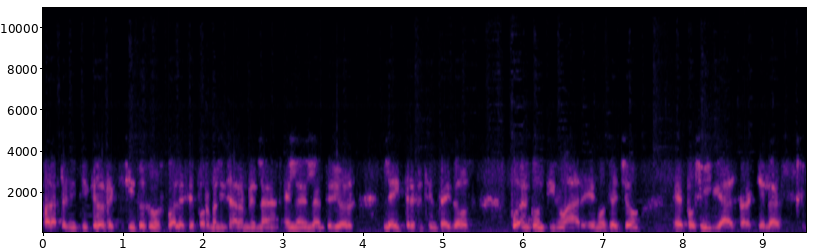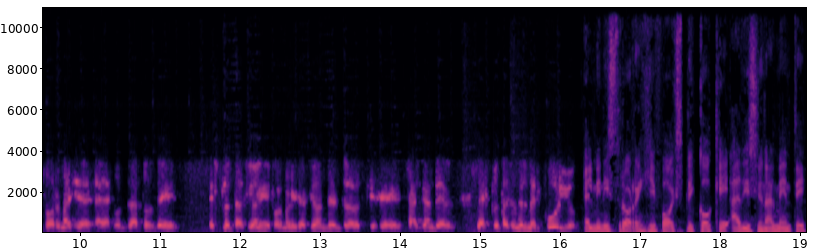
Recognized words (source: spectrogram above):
para permitir que los requisitos con los cuales se formalizaron en la, en la, anterior ley 382 puedan continuar. Hemos hecho eh, posibilidades para que las haya contratos de explotación y de formalización dentro de los que se salgan de la explotación del mercurio. El ministro Rengifo explicó que adicionalmente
